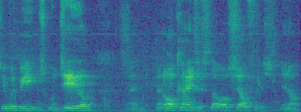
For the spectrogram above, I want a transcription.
She would be eating scungilli and, and all kinds of stuff, all shellfish, you know.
